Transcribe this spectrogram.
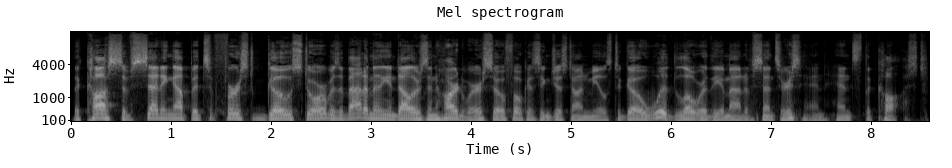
The costs of setting up its first Go store was about a million dollars in hardware, so focusing just on meals to go would lower the amount of sensors and hence the cost.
